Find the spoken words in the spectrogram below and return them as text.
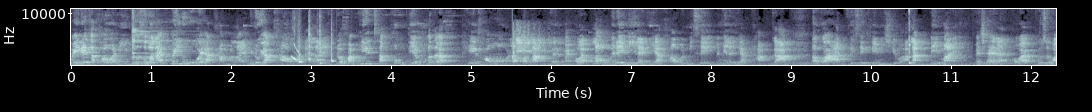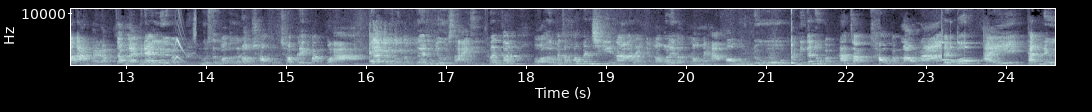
ไม่ได้จะเข้าวันนี้คือคือตอนแรกไม่รู้ว่าอยากทำอะไร ไม่รู้อยากเข้าสายอะไรด้วยความที่สังคมเตรียมมันก็จะแบบเทเข้าหมอแล้วก็ตามเพื่อนไปเพราะแบบเราไม่ได้มีอะไรที่อยากเข้าเป็นพิเศษไม่มีอะไรที่อยากทำก็เราก็อ่านฟิสิกส์เคมีชีวะหลังปีใหม่ไม่ใช่แหละเพราะแบบรู้สึกว่าอ่านไปแบบจำอะไรไม่ได้เลยแบบรู้สึกว่าเออเราชอบชอบเลขมากกว่าก็เลยไปคุยกับเพื่อนที่อยู่สายเพื่อนก็บอกว่าเออมันจะเข้าบัญชีนะอะไรเงี้ยเราก็เลยแบบลองไปหาข้อมูลดู อันนี้ก็ดูแบบน่าจะเข้ากับเรานะเสร็จปุ๊บใช้แผ่นหนึ่ง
